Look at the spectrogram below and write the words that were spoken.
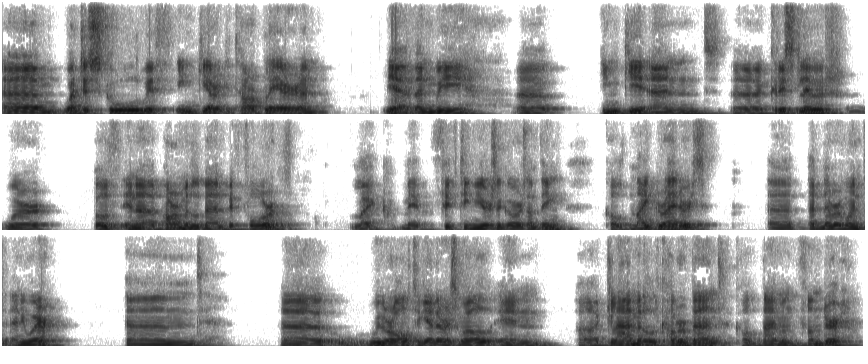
Um, went to school with Ingi, our guitar player, and yeah, then we uh, Ingi and uh, Kristleifur were both in a power metal band before, like maybe 15 years ago or something, called Night Riders. Uh, that never went anywhere, and uh, we were all together as well in a glam metal cover band called Diamond Thunder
